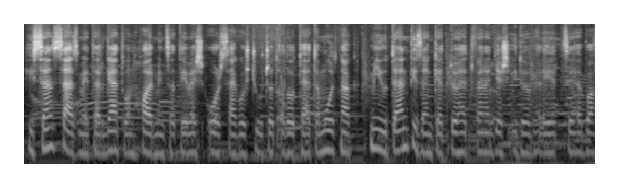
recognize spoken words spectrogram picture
hiszen 100 méter gáton 36 éves országos csúcsot adott át a múltnak, miután 12.71-es idővel ért célba.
